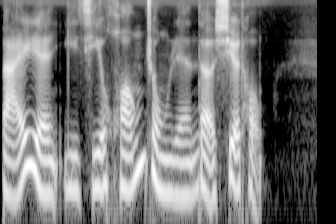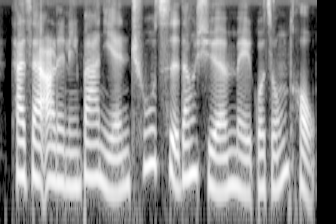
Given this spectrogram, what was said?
白人以及黄种人的血统。他在2008年初次当选美国总统，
